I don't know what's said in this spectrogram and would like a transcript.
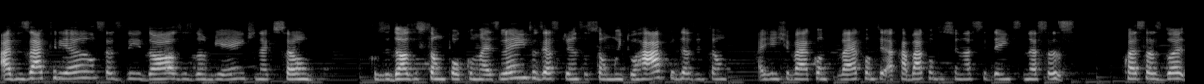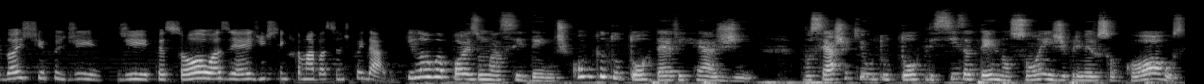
avisar crianças e idosos do ambiente, né, que são os idosos são um pouco mais lentos e as crianças são muito rápidas, então a gente vai, vai acabar acontecendo acidentes nessas com esses dois, dois, tipos de, de pessoas e aí a gente tem que tomar bastante cuidado. E logo após um acidente, como que o tutor deve reagir? Você acha que o tutor precisa ter noções de primeiros socorros?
